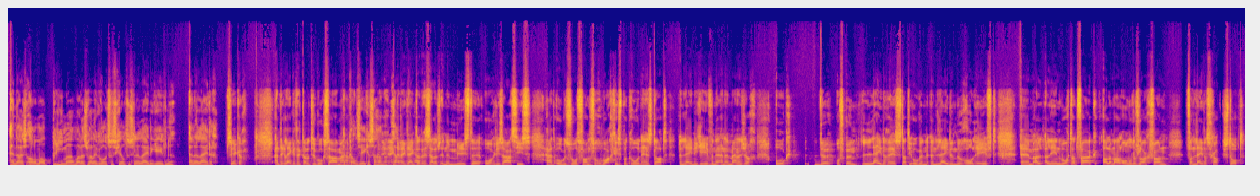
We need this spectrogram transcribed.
En daar is allemaal prima, maar er is wel een groot verschil tussen een leidinggevende en een leider. Zeker. En tegelijkertijd kan het natuurlijk ook samen. Hè? Kan zeker samen. Ja. En ik denk dat zelfs in de meeste organisaties het ook een soort van verwachtingspatroon is dat een leidinggevende en een manager ook de of een leider is. Dat hij ook een, een leidende rol heeft. Ehm, al- alleen wordt dat vaak allemaal onder de vlag van, van leiderschap gestopt.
